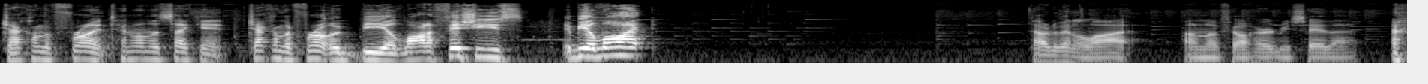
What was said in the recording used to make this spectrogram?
Jack on the front, 10 on the second. Jack on the front would be a lot of fishies. It'd be a lot. That would have been a lot. I don't know if y'all heard me say that.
